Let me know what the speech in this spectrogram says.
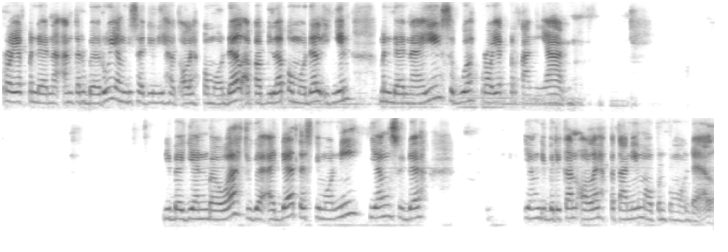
proyek pendanaan terbaru yang bisa dilihat oleh pemodal apabila pemodal ingin mendanai sebuah proyek pertanian. Di bagian bawah juga ada testimoni yang sudah yang diberikan oleh petani maupun pemodal.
